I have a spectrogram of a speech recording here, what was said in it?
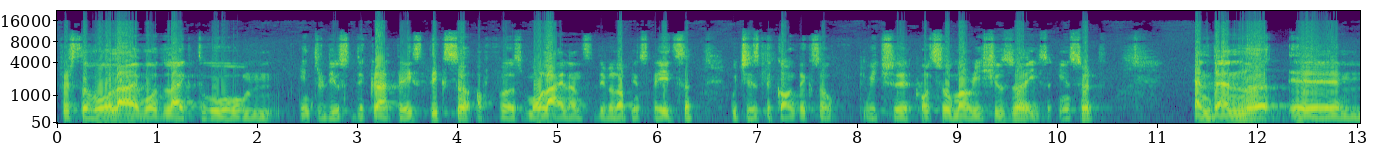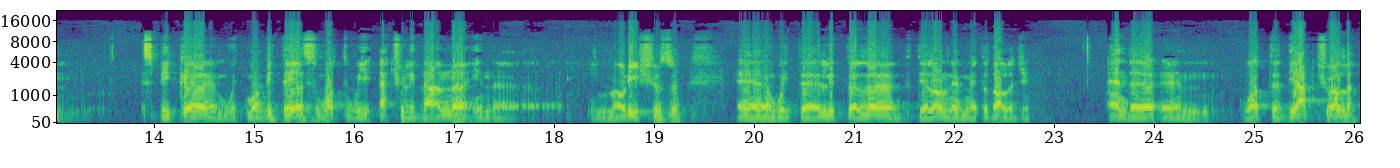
first of all, I would like to um, introduce the characteristics of uh, small islands developing states, which is the context of which uh, also Mauritius uh, is inserted and then um, speak uh, with more details what we actually done in uh, in Mauritius uh, with a little detail on the methodology and um, what the actual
